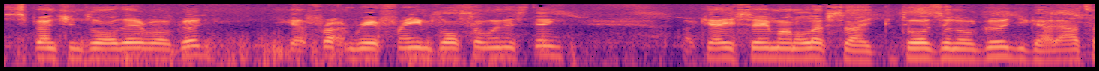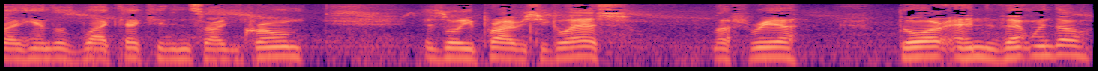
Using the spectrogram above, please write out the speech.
Suspension's all there, all good. You got front and rear frames also in this thing. Okay, same on the left side. Doors are no good. You got outside handles, black textured inside in chrome. There's all your privacy glass. Left rear door and vent window.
